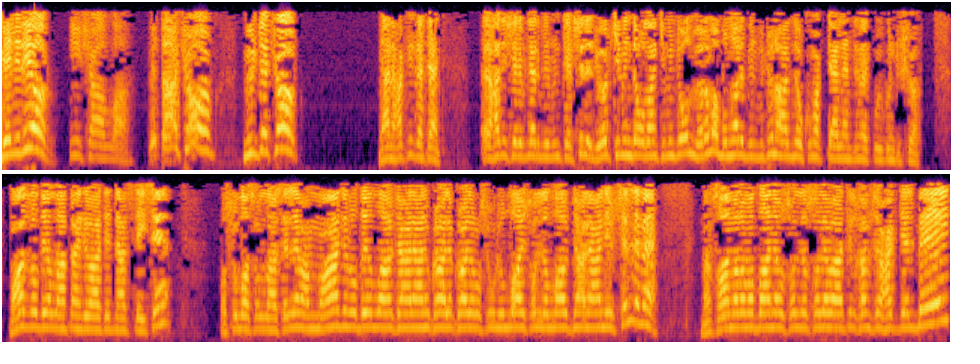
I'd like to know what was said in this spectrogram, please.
beliriyor inşallah. Ve daha çok, müjde çok. Yani hakikaten e, hadis-i şerifler birbirini tefsir ediyor. Kiminde olan kiminde olmuyor ama bunları bir bütün halinde okumak, değerlendirmek uygun düşüyor. Muaz radıyallahu anh rivayet edilen ise Resulullah sallallahu aleyhi ve sellem an Muazin radıyallahu teala anhu kâle kâle Resulullah sallallahu teala aleyhi ve selleme men sâme Ramazâne ve salle salavatil hamse haccel beyt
